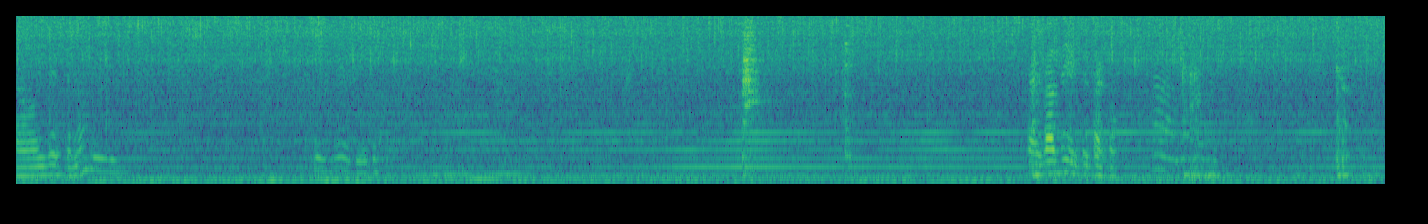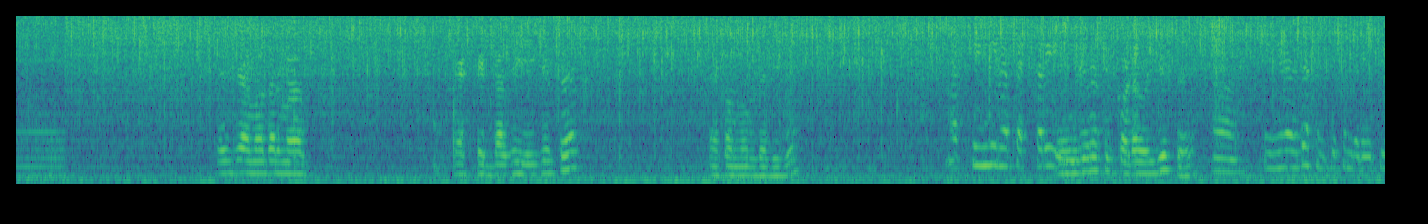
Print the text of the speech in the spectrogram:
দেওয়া হয়ে গেছে না চিংড়ি দিয়ে দিই তেল ভাজি একটু থাকো এই যে আমাদের মাছ এক ফিট ভাজি হয়ে গেছে এখন উল্টে দিব আর মাছ একটারই ইঞ্জিনে ঠিক কটা হয়ে গেছে হ্যাঁ মাছ দেখুন কি সুন্দর এই কি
